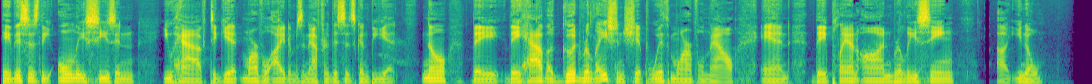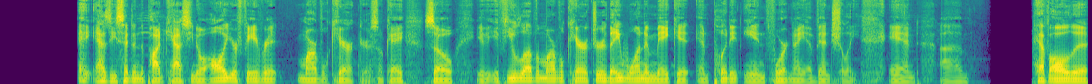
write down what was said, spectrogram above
hey, this is the only season you have to get Marvel items, and after this, it's going to be it. No, they they have a good relationship with Marvel now, and they plan on releasing, uh, you know, as he said in the podcast, you know, all your favorite Marvel characters. Okay, so if if you love a Marvel character, they want to make it and put it in Fortnite eventually, and um, have all the,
